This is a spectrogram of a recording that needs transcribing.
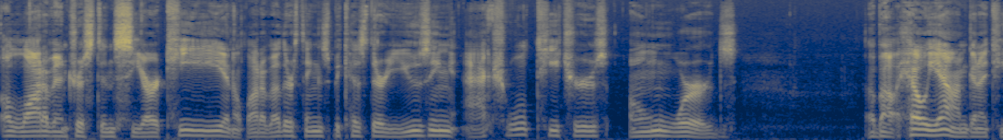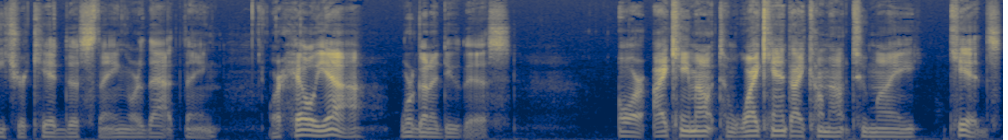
a lot of interest in CRT and a lot of other things because they're using actual teachers' own words about, hell yeah, I'm going to teach your kid this thing or that thing. Or hell yeah, we're going to do this. Or I came out to, why can't I come out to my kids?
